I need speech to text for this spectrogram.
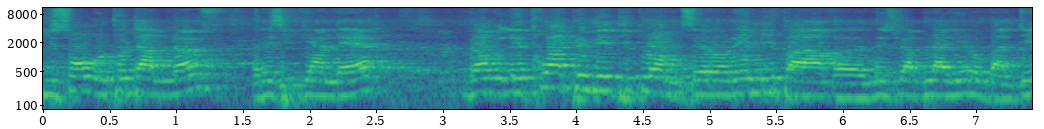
Ils sont au total 9 récipiendaires. Donc les trois premiers diplômes seront remis par euh, M. Ablaye Robalté.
